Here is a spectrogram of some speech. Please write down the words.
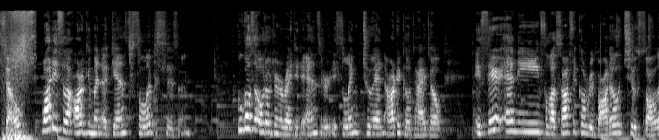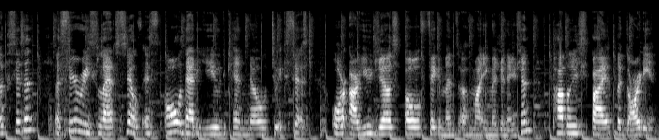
So, what is the argument against solipsism? Google's auto-generated answer is linked to an article titled Is there any philosophical rebuttal to solipsism? A theory that self is all that you can know to exist, or are you just all figments of my imagination? Published by The Guardian.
